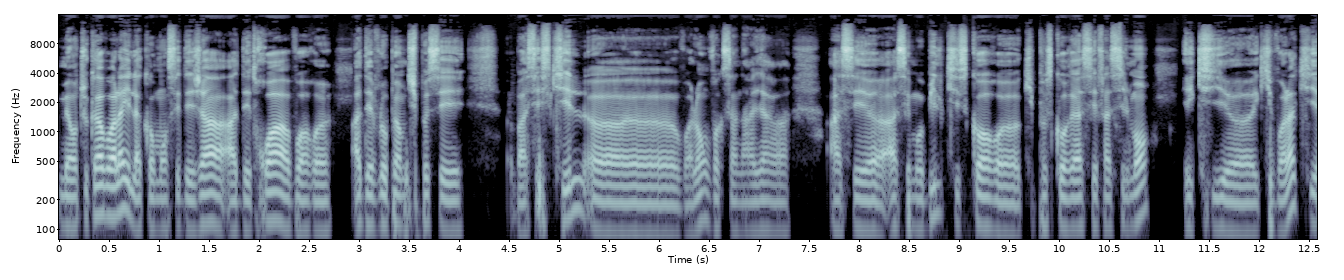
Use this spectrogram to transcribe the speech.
Mais en tout cas, voilà, il a commencé déjà à Détroit à à développer un petit peu ses bah, skills. Voilà, on voit que c'est un arrière, assez, mobile qui score, qui peut scorer assez facilement et qui, voilà, qui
